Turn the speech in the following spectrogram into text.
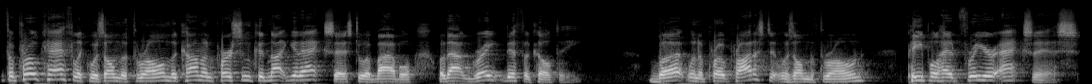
If a pro Catholic was on the throne, the common person could not get access to a Bible without great difficulty. But when a pro Protestant was on the throne, people had freer access.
